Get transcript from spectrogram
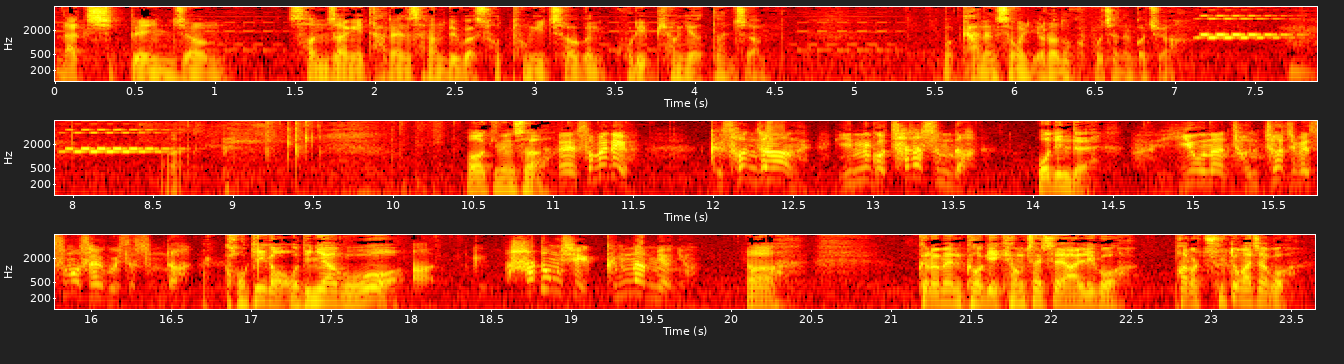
낚싯배인 점, 선장이 다른 사람들과 소통이 적은 고립형이었던 점, 뭐 가능성을 열어놓고 보자는 거죠. 아. 어, 김행사. 네, 선배님. 그 선장 있는 곳 찾았습니다. 어딘데? 이혼한 전처집에 숨어 살고 있었습니다. 거기가 어디냐고? 아, 그 하동시 금남면이요. 어, 그러면 거기 경찰서에 알리고 바로 출동하자고.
